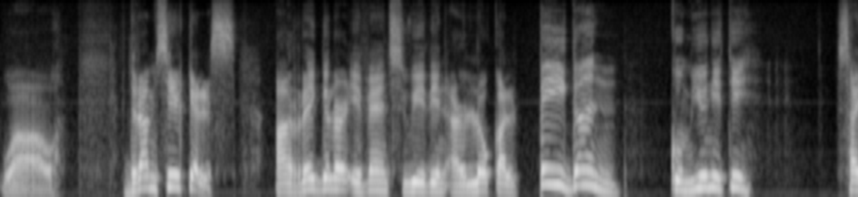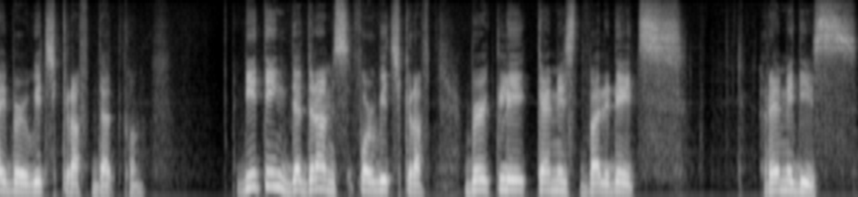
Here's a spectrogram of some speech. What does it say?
wow drum circles are regular events within our local pagan community. Cyberwitchcraft.com. Beating the drums for witchcraft. Berkeley chemist validates remedies.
